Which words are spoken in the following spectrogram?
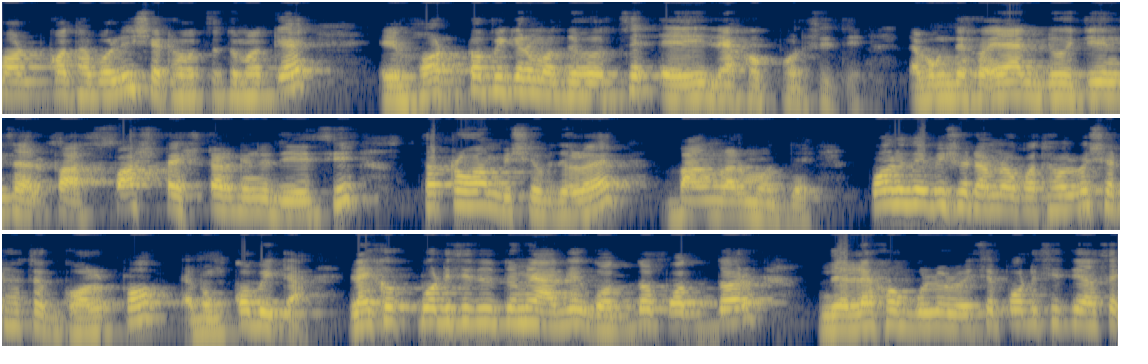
হট কথা বলি, সেটা হচ্ছে তোমাকে এই হট টপিকের মধ্যে হচ্ছে এই লেখক পরিচিতি এবং দেখো, এক, দুই, তিন, চার, পাঁচ, পাঁচটা স্টার কিন্তু দিয়েছি চট্টগ্রাম বিশ্ববিদ্যালয়ে বাংলার মধ্যে। পরে যে বিষয়টা আমরা কথা বলব, সেটা হচ্ছে গল্প এবং কবিতা। লেখক পরিচিতি তুমি আগে গদ্য, পদ্যর যে লেখকগুলো রয়েছে পরিচিতি আছে,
